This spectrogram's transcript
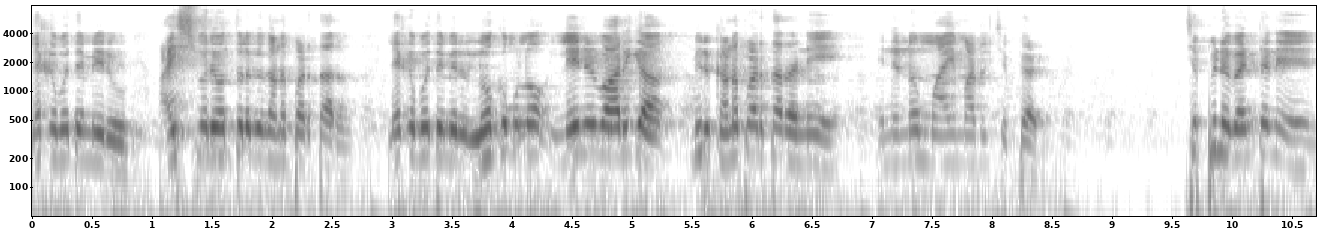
లేకపోతే మీరు ఐశ్వర్యవంతులుగా కనపడతారు. లేకపోతే మీరు లోకములో లేని వారిగా మీరు కనపడతారని ఎన్నెన్నో మాయ మాటలు చెప్పాడు. చెప్పిన వెంటనే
